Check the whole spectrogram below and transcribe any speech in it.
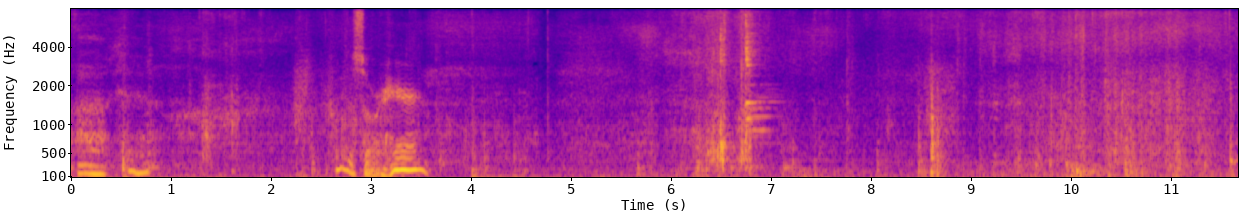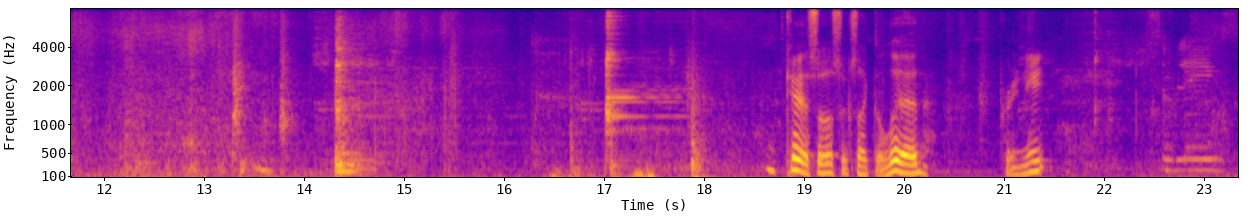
Okay. Put this over here. Okay, so this looks like the lid. Pretty neat. Some legs.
